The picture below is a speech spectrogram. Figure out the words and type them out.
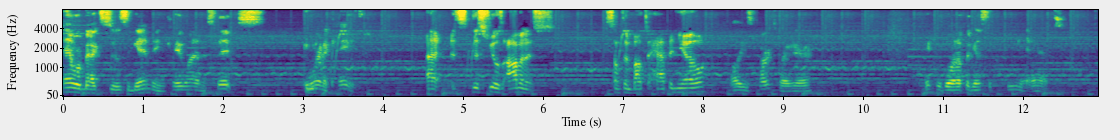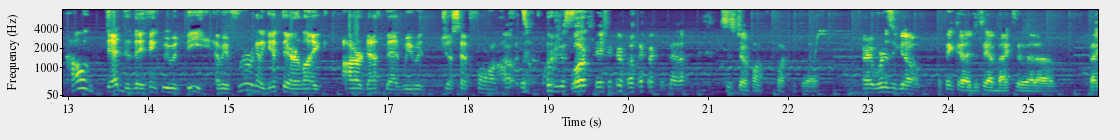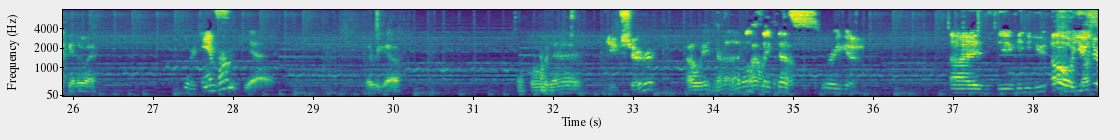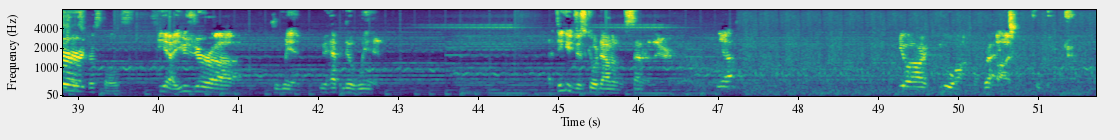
And we're back to this again in K1 and the Sticks. We're in a cave. Uh, it's, this feels ominous. Something about to happen, yo. All these parts right here. I think we're going up against the Queen Ant. How dead did they think we would be? I mean, if we were gonna get there, like on our deathbed, we would just have fallen off. at some Oh, we're just What? like right now. Let's just jump off the fucking cliff. All right, where does he go? I think I just got back to that, um, back the other way. Where it came from? Yeah. There we go. Jump over that. You sure? Oh, wait, no. I don't Wow, think what the that's where you go. Uh, do you, can you use? hell? Oh, use your crystals. yeah, use your uh, win. You happen to win. I think you just go down in the center there. Yeah. You are, you are correct.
